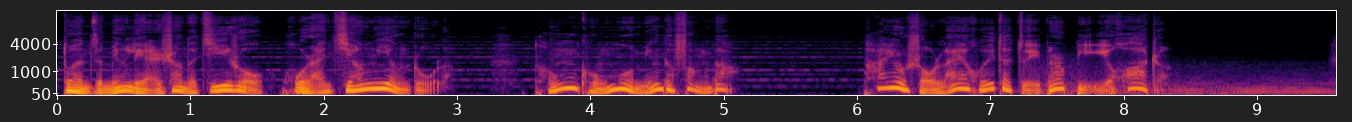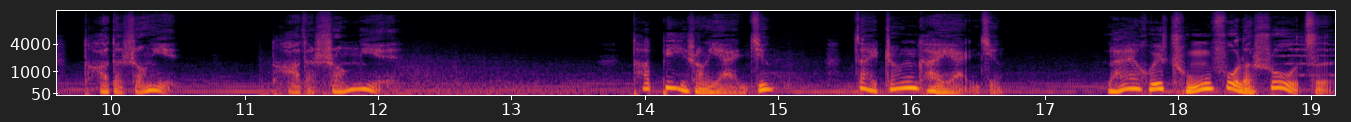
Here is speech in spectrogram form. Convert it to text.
段子明脸上的肌肉忽然僵硬住了。瞳孔莫名的放大，他用手来回在嘴边比划着。他的声音，他的声音。他闭上眼睛，再睁开眼睛，来回重复了数次，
